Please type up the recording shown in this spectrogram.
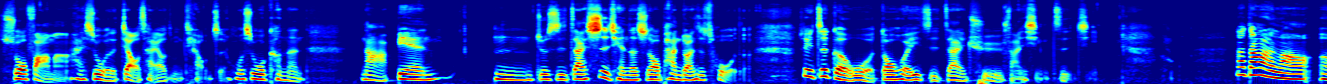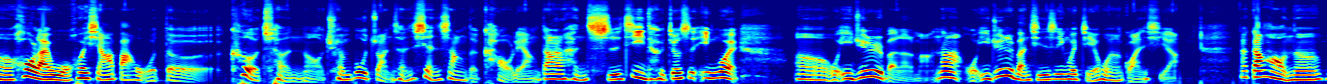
说法吗？还是我的教材要怎么调整？或是我可能哪边嗯，就是在事前的时候判断是错的，所以这个我都会一直在去反省自己。那当然啦，呃，后来我会想要把我的课程呢全部转成线上的考量。当然，很实际的，就是因为呃，我移居日本了嘛。那我移居日本其实是因为结婚的关系啊。那刚好呢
